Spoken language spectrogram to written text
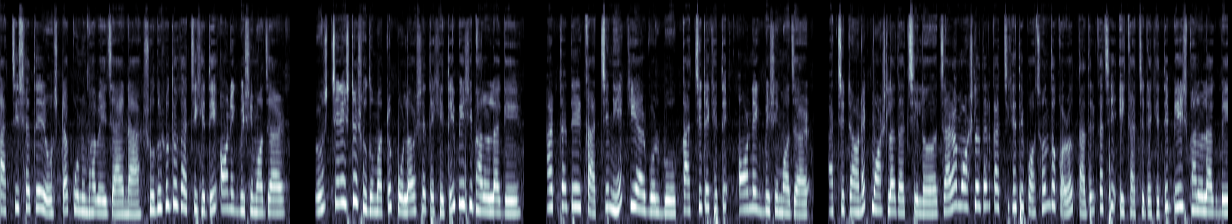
কাচ্চির সাথে রোস্টটা কোনোভাবেই যায় না। শুধু শুধু কাচ্চি খেতে অনেক বেশি মজার। রোস্ট জিনিসটা শুধুমাত্র পোলাওর সাথে খেতে বেশি ভালো লাগে। আর তাদের কাচ্চি নিয়ে কি আর বলব? কাচ্চিটা খেতে অনেক বেশি মজার। কাচ্চিটা অনেক মশলাদার ছিল। যারা মশলাদার কাচ্চি খেতে পছন্দ করো, তাদের কাছে এই কাচ্চিটা খেতে বেশ ভালো লাগবে।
